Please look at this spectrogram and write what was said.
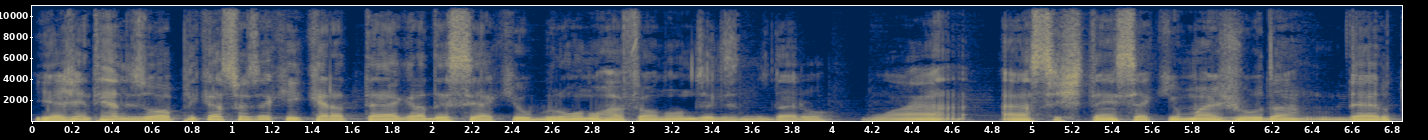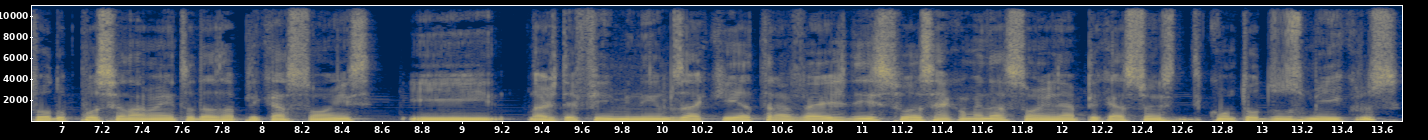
E a gente realizou aplicações aqui. Quero até agradecer aqui o Bruno, o Rafael Nunes, eles nos deram uma assistência aqui, uma ajuda, deram todo o posicionamento das aplicações e nós definimos aqui através de suas recomendações, né? aplicações com todos os micros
